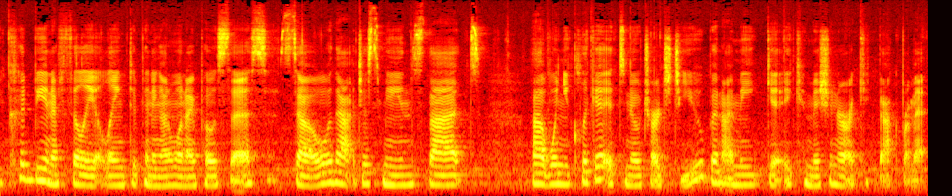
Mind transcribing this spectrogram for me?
it could be an affiliate link depending on when I post this. So that just means that uh, when you click it, it's no charge to you, but I may get a commission or a kickback from it.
